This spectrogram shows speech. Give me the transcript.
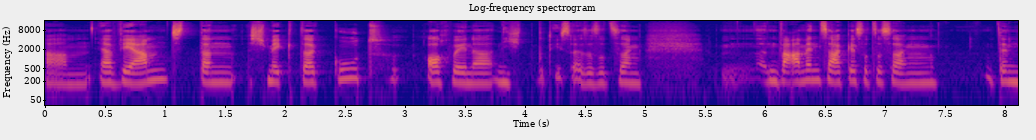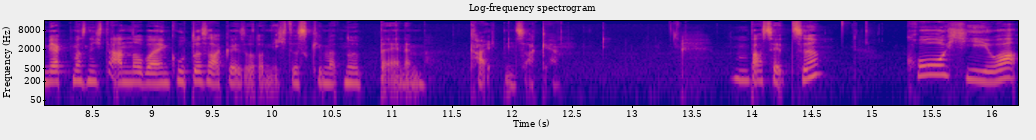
ähm, erwärmt, dann schmeckt er gut, auch wenn er nicht gut ist. Also sozusagen einen warmen Sake sozusagen, dann merkt man es nicht an, ob er ein guter Sake ist oder nicht. Das geht nur bei einem kalten Sake. Ein paar Sätze. Kohi wa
